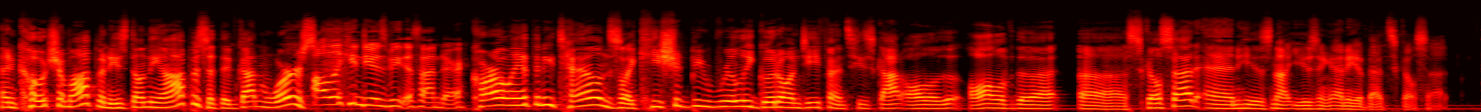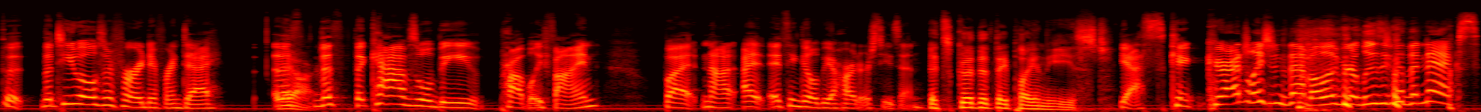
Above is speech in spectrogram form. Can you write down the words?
and coach him up, and he's done the opposite. They've gotten worse. All they can do is beat the Thunder. Karl-Anthony Towns, like he should be really good on defense. He's got all of the, all of the uh, skill set, and he is not using any of that skill set. The the T Wolves are for a different day. They the, are. The, the Cavs will be probably fine, but not. I, I think it'll be a harder season. It's good that they play in the East. Yes, Con- congratulations to them. Although if you're losing to the Knicks,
